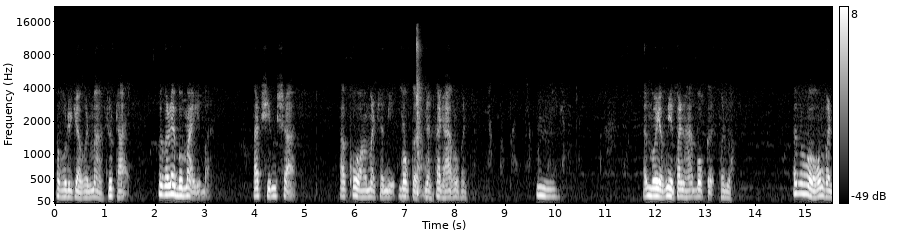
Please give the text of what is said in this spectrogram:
พระพุทธเจ้าเป็นมาสุดท้าย พก็เลยบ่มาอีกบ่าปัดชิมศาสตร์อโคหมัสมิบ่เกิดนั่นคาถาของเพิ่นอืมอันบ่อยากมีปัญหาบ่เกิดเพิ่นว่าเอพิ่นก็โง่ของเพิ่น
